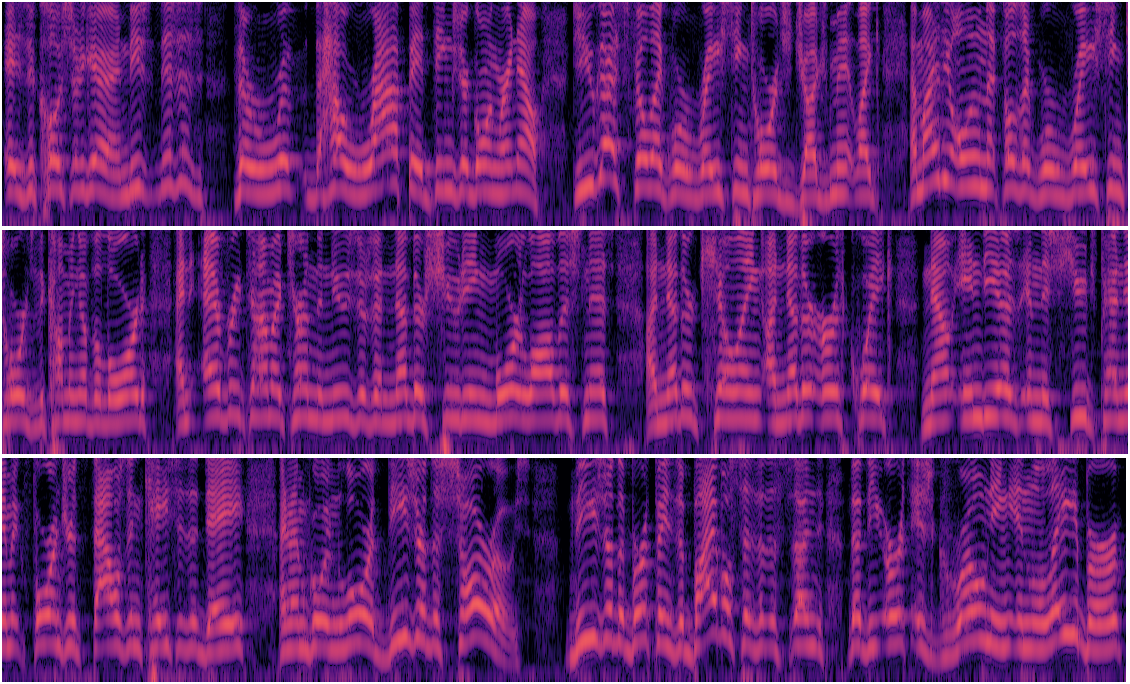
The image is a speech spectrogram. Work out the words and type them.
is the closer together, and these, this is the how rapid things are going right now. Do you guys feel like we're racing towards judgment? Like, am I the only one that feels like we're racing towards the coming of the Lord? And every time I turn the news, there's another shooting, more lawlessness, another killing, another earthquake. Now India's in this huge pandemic, 400,000 cases a day, and I'm going, Lord, these are the sorrows, these are the birth pains. The Bible says that the sun, that the earth is groaning in labor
